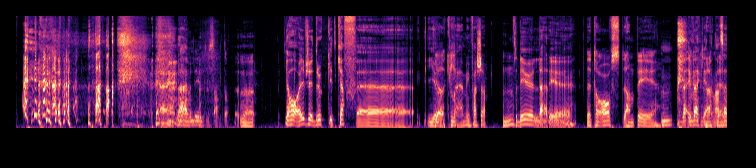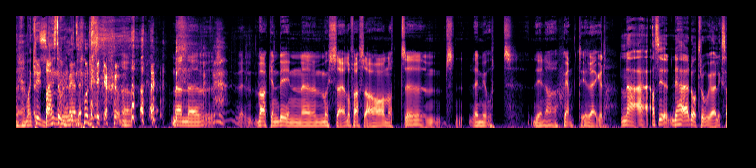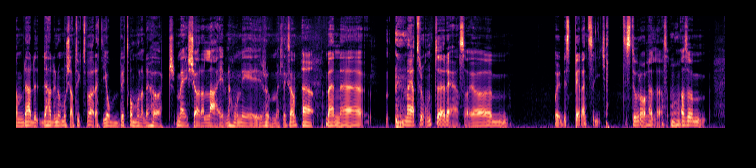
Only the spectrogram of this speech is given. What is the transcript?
Eh, Nej men det är ju inte sant då. Nej. Jag har i och för sig druckit kaffe eh, Gök. gök med min farsa. Mm. Så det är ju, där är Det tar avstamp i... mm, i verkligheten. Ja, får man krydda Sanning historien med lite. modifikation. Ja. Men eh, varken din eh, mussa eller farsa har något eh, emot dina skämt i regel? Nej, alltså det här då tror jag liksom, det hade, det hade nog morsan tyckt var rätt jobbigt om hon hade hört mig köra live när hon är i rummet liksom. Ja. Men, eh, men jag tror inte det alltså. Jag, och det spelar inte så jättestor roll heller. Alltså. Mm. Alltså,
